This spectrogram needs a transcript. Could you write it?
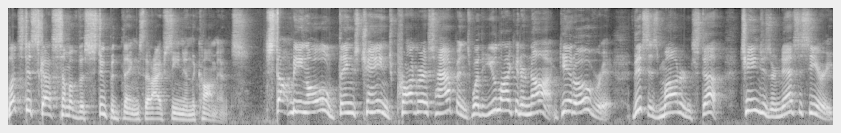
Let's discuss some of the stupid things that I've seen in the comments. Stop being old. Things change. Progress happens. Whether you like it or not, get over it. This is modern stuff. Changes are necessary.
